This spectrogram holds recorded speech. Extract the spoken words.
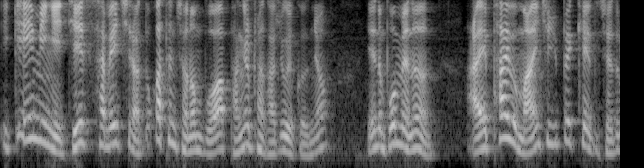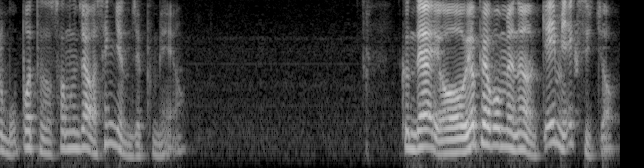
이 Gaming이 DS3H랑 똑같은 전원부와 방열판을 가지고 있거든요. 얘는 보면은 i5 12600K도 제대로 못 버텨서 성능 저하가 생기는 제품이에요 근데 요 옆에 보면은 Gaming X 있죠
